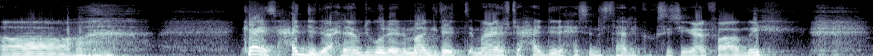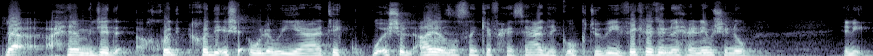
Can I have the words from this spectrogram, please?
آه كايس حددوا. أحيانا تقول أنا ما قدرت ما عرفت أحدد. أحس اني استهلك اكسجين على الفاضي. لا أحيانا من جد خذ خذي إيش أولوياتك وإيش ال IELTS أصلا كيف حيساعدك وأكتبيه. فكرة إنه إحنا نمشي انه يعني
